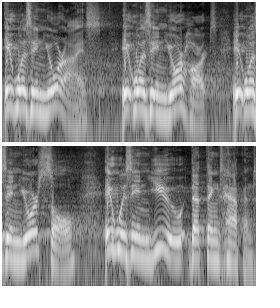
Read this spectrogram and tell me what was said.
It was in your eyes. It was in your heart. It was in your soul. It was in you that things happened.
